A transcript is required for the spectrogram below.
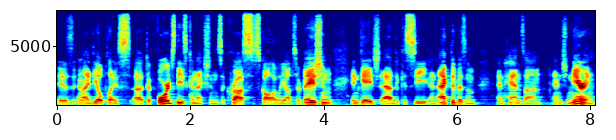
is an ideal place uh, to forge these connections across scholarly observation, engaged advocacy and activism, and hands on engineering.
